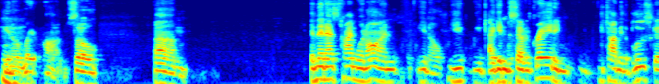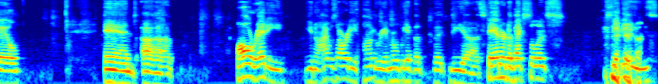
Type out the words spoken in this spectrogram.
you know mhm. later on. So, um, and then as time went on, you know, you, you I get into seventh grade and you taught me the blues scale, and uh, already, you know, I was already hungry. I remember we had the the, the uh, standard of excellence CDs,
